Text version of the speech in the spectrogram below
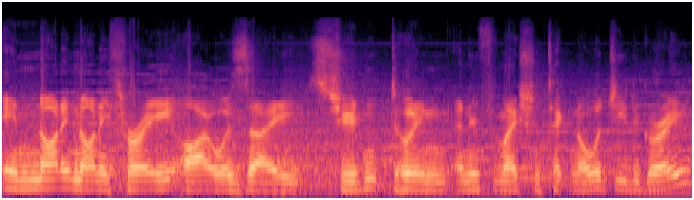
In 1993, I was a student doing an information technology degree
